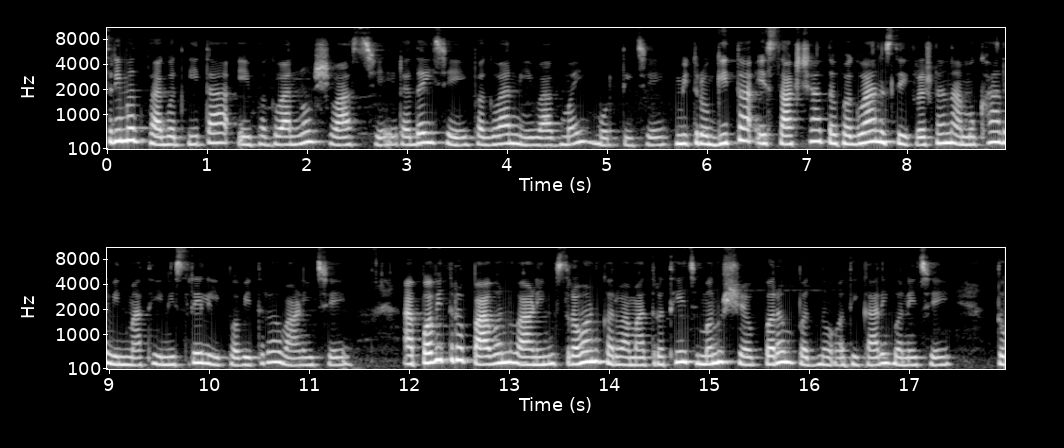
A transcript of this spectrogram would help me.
શ્રીમદ ભાગવદ્ ગીતા એ ભગવાનનો શ્વાસ છે, હૃદય છે, ભગવાનની વાગ્મય મૂર્તિ છે. મિત્રો, ગીતા એ સાક્ષાત ભગવાન શ્રી કૃષ્ણના મુખારવિંદમાંથી નિસરેલી પવિત્ર વાણી છે. આ પવિત્ર પાવન વાણીનું શ્રવણ કરવા માત્રથી જ મનુષ્ય પરમપદનો અધિકારી બને છે. તો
